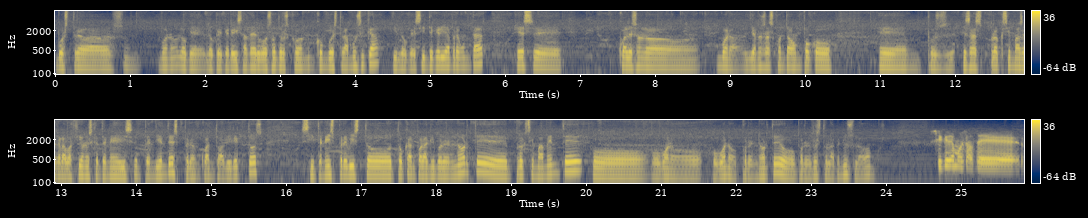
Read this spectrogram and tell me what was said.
vuestros bueno lo que lo que queréis hacer vosotros con, con vuestra música y lo que sí te quería preguntar es eh, cuáles son los bueno ya nos has contado un poco eh, pues esas próximas grabaciones que tenéis pendientes pero en cuanto a directos si tenéis previsto tocar por aquí por el norte próximamente o, o bueno o, bueno por el norte o por el resto de la península vamos Sí queremos hacer,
